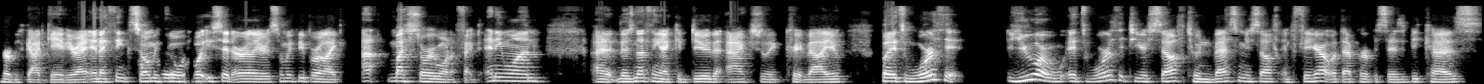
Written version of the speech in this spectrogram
purpose God gave you, right? And I think so many people, what you said earlier, so many people are like, ah, my story won't affect anyone. Uh, there's nothing I could do that actually create value, but it's worth it you are it's worth it to yourself to invest in yourself and figure out what that purpose is because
